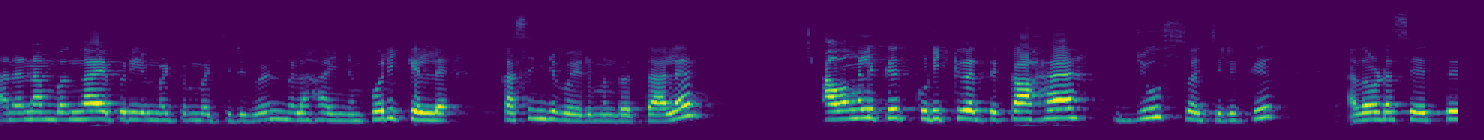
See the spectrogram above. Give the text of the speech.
ஆனால் நான் வெங்காய பொரியல் மட்டும் வச்சிருக்கிறேன். மிளகாய் இன்னும் பொரிக்கல்ல கசிஞ்சு போயிருமன்றதால அவங்களுக்கு குடிக்கிறதுக்காக ஜூஸ் வச்சிருக்கு. அதோட சேர்த்து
